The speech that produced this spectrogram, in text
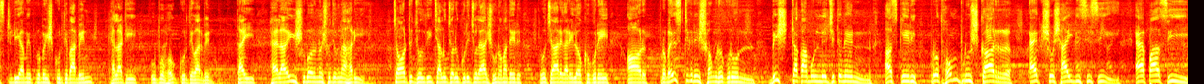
স্টেডিয়ামে প্রবেশ করতে পারবেন, খেলাটি উপভোগ করতে পারবেন। তাই হেলাই সুবর্ণ সুযোগ না হারিয়ে চট জলদি চালু চালু করে চলে আসুন আমাদের প্রচার গাড়ি লক্ষ্য করে আর প্রবেশ টিকিট সংগ্রহ করুন। বিশ টাকা মূল্যে জিতে নেন। আজকের প্রথম পুরস্কার একশো ষাট CC Apache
